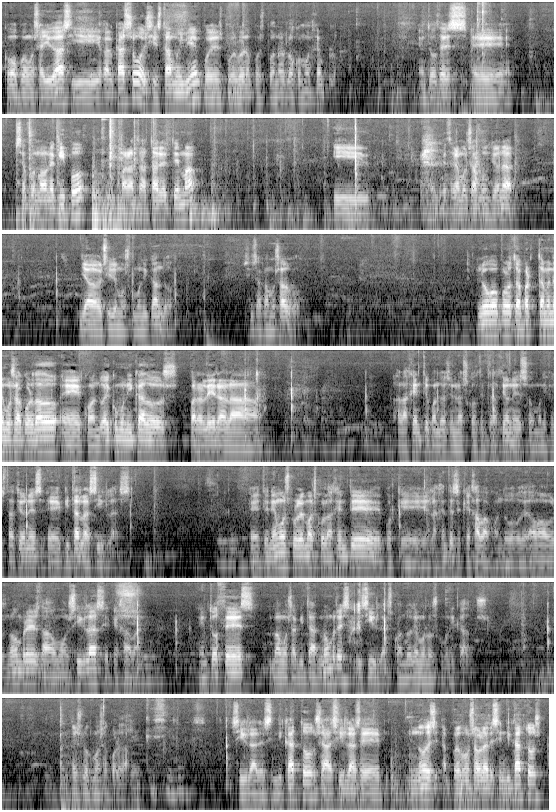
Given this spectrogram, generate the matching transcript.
cómo podemos ayudar si llega el caso y si está muy bien, pues, pues bueno, pues ponerlo como ejemplo. Entonces, eh, se ha formado un equipo para tratar el tema y empezaremos a funcionar. Ya os iremos comunicando si sacamos algo. Luego, por otra parte, también hemos acordado, eh, cuando hay comunicados para leer a la, a la gente, cuando es en las concentraciones o manifestaciones, eh, quitar las siglas. Eh, teníamos problemas con la gente porque la gente se quejaba. Cuando dábamos nombres, dábamos siglas, se quejaban. Entonces, vamos a quitar nombres y siglas cuando demos los comunicados. Es lo que hemos acordado. ¿Qué siglas? Siglas de sindicato, o sea, siglas de... No es- podemos hablar de sindicatos,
